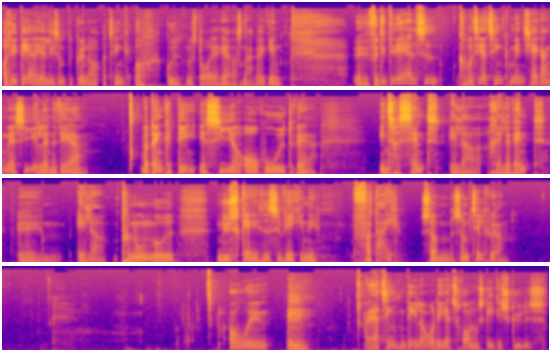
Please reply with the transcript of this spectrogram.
Og det er der, jeg ligesom begynder at tænke, åh oh, gud, nu står jeg her og snakker igen. Øh, fordi det, jeg altid kommer til at tænke, mens jeg er i gang med at sige et eller andet, det er, hvordan kan det, jeg siger overhovedet være interessant eller relevant, øh, eller på nogen måde nysgerrighedsvækkende for dig som, som tilhører. Og, øh, og jeg har tænkt en del over det. Jeg tror måske, det skyldes.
